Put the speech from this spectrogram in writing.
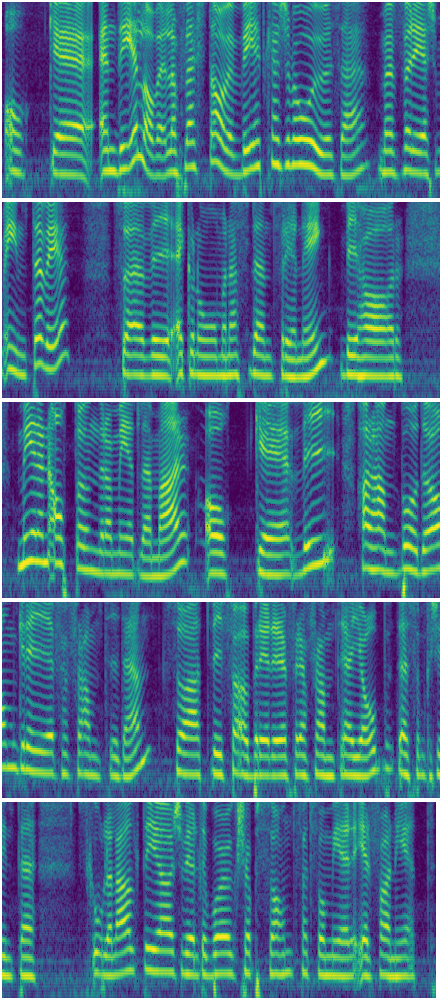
Och eh, en del av er, eller de flesta av er vet kanske vad HUS är. Men för er som inte vet så är vi Ekonomernas studentförening. Vi har mer än 800 medlemmar och Eh, vi har hand både om grejer för framtiden så att vi förbereder er för era framtida jobb. Det som kanske inte skolan alltid gör så vi har lite workshops och sånt för att få mer erfarenhet.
